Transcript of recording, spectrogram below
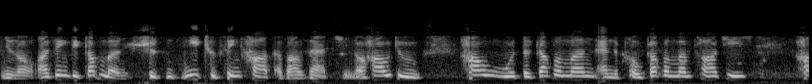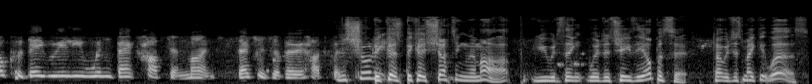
You know, I think the government should need to think hard about that. You know, how to, how would the government and the pro-government parties, how could they really win back hearts and minds? That is a very hard question. Surely, Because because shutting them up, you would think would achieve the opposite. That would just make it worse.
